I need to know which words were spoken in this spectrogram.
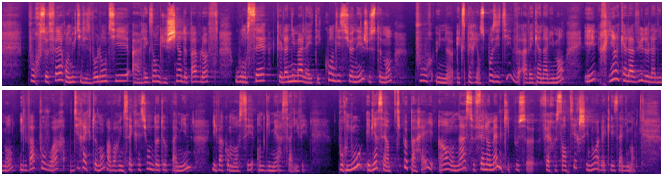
Pour ce faire, on utilise volontiers euh, l'exemple du chien de Pavlov, où on sait que l'animal a été conditionné justement pour une expérience positive avec un aliment et rien qu'à la vue de l'aliment, il va pouvoir directement avoir une sécrétion de dopamine, il va commencer entre guillemets à saliver. Pour nous, eh bien, c'est un petit peu pareil. Hein. on a ce phénomène qui peut se faire ressentir chez nous avec les aliments.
